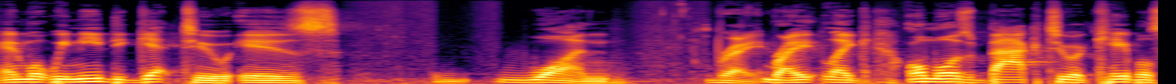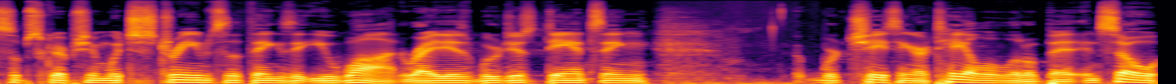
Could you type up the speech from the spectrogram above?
And what we need to get to is one Right. right like almost back to a cable subscription which streams the things that you want right is we're just dancing we're chasing our tail a little bit and so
